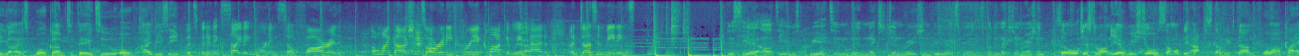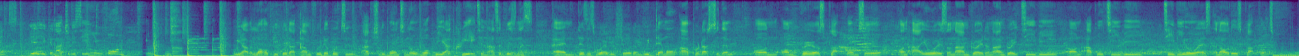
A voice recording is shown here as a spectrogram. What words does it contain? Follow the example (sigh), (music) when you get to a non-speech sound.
Hey guys, welcome to day two of IBC. It's been an exciting morning so far. Oh my gosh, it's already three o'clock and we've had a dozen meetings. This year our team is creating the next generation video experiences for the next generation. So just around here we show some of the apps that we've done for our clients. Here you can actually see Uphone. We have a lot of people that come through the booth to actually want to know what we are creating as a business and this is where we show them, we demo our products to them on, on various platforms. So on iOS, on Android, on Android TV, on Apple TV, tvOS and all those platforms.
